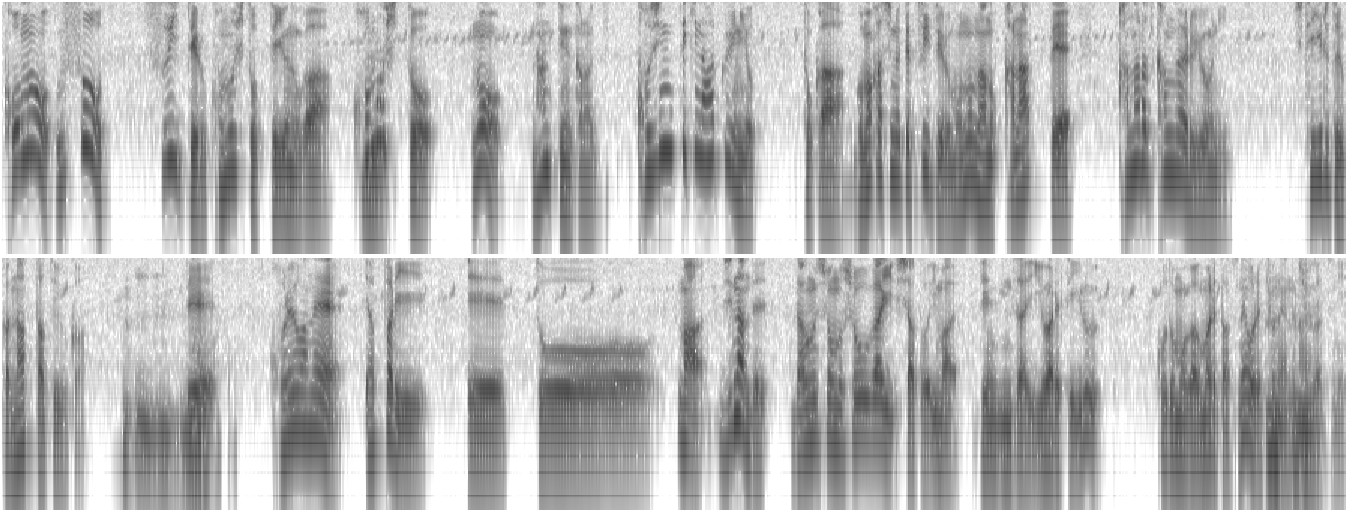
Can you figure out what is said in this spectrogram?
この嘘をついてるこの人っていうのがこの人の、なんていうのかな個人的な悪意によとかごまかしによってついてるものなのかなって必ず考えるようにしているというかなったというか。うんでこれはねやっぱりえーっとまあ次男でダウン症の障害者と今現在言われている子供が生まれたんですね俺去年の10月に。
